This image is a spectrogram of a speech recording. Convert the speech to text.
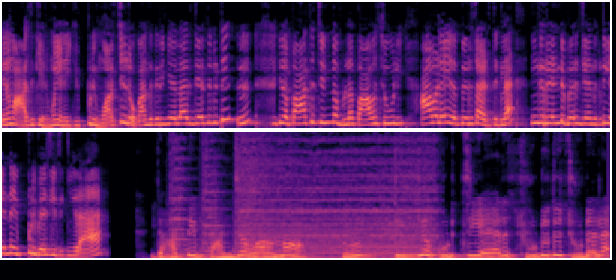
என்னமோ அதுக்கு என்னமோ எனக்கு இப்படி முறைச்சிட்டு உட்காந்துக்கிறீங்க எல்லாரும் சேர்ந்துக்கிட்டு ம்? இதை பார்த்து சின்ன பிள்ளை பாவம் சூழி அவளே இதை பெருசா எடுத்துக்கல. நீங்க ரெண்டு பேரும் சேர்ந்துக்கிட்டு என்ன இப்படி பேசிட்டு இருக்கீங்களா? அட்டி பஞ்சம் வரணும். ம், டீய குடிச்சு ஏது சுடுது சுடலை.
